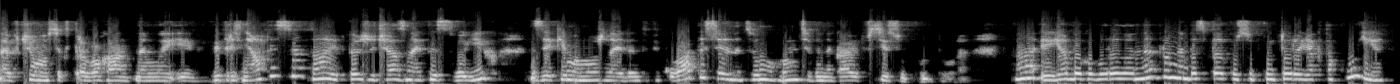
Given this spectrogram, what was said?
е, в чомусь екстравагантними і відрізнятися, та, і в той же час знайти своїх, з якими можна ідентифікуватися, і на цьому ґрунті виникають всі субкультури. Та. І я би говорила не про небезпеку субкультури як такої.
